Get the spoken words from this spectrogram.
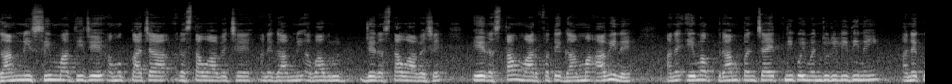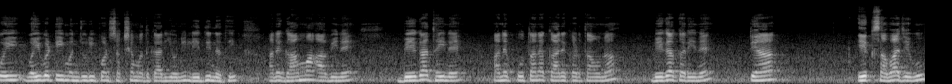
ગામની સીમમાંથી જે અમુક કાચા રસ્તાઓ આવે છે અને ગામની અભાવરૂ જે રસ્તાઓ આવે છે, એ રસ્તાઓ મારફતે ગામમાં આવીને અને એમાં ગ્રામ પંચાયતની કોઈ મંજૂરી લીધી નહીં અને કોઈ વહીવટી મંજૂરી પણ સક્ષમ અધિકારીઓની લીધી નથી. અને ગામમાં આવીને ભેગા થઈને અને પોતાના કાર્યકર્તાઓના ભેગા કરીને ત્યાં એક સભા જેવું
